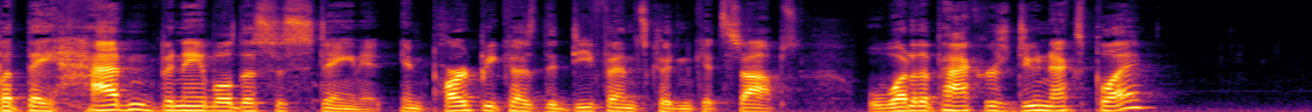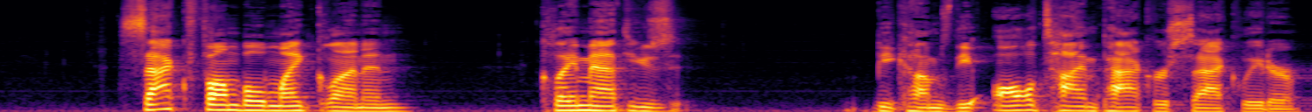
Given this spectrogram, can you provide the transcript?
but they hadn't been able to sustain it, in part because the defense couldn't get stops. Well, what do the Packers do next play? Sack fumble Mike Glennon. Clay Matthews becomes the all time Packers sack leader.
